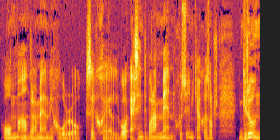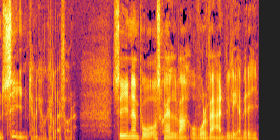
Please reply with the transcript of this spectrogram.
om andra människor och sig själv? Och, alltså inte bara människosyn, kanske en sorts grundsyn kan vi kanske kalla det för. Synen på oss själva och vår värld vi lever i.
